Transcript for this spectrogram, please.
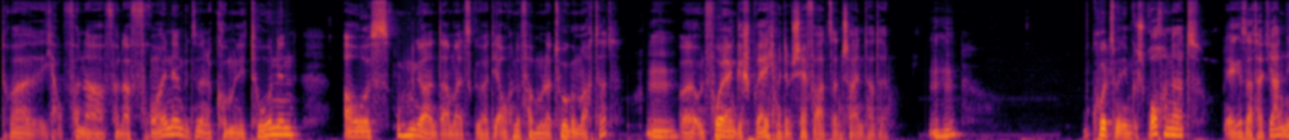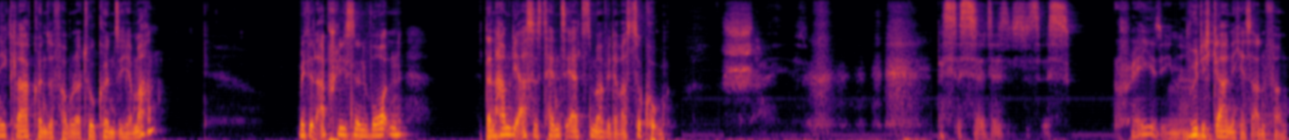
drüber, ich habe von einer, von einer Freundin, beziehungsweise einer Kommilitonin aus Ungarn damals gehört, die auch eine Formulatur gemacht hat Mhm. äh, und vorher ein Gespräch mit dem Chefarzt anscheinend hatte. Mhm. kurz mit ihm gesprochen hat, er gesagt hat, ja, nee, klar, können Sie Formulatur, können Sie hier machen. Mit den abschließenden Worten, dann haben die Assistenzärzte mal wieder was zu gucken. Scheiße. Das ist, das ist, das ist crazy, ne? Würde ich gar nicht erst anfangen.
